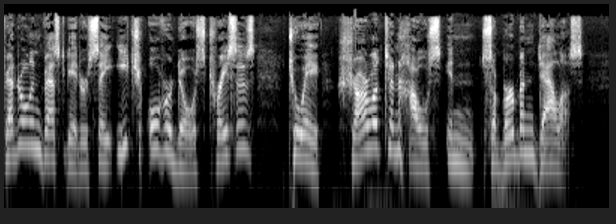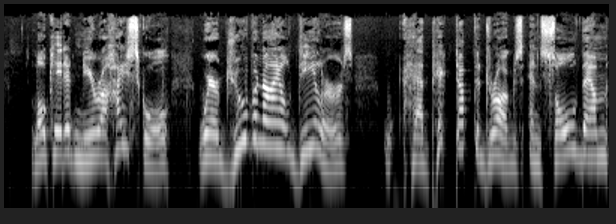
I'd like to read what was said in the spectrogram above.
Federal investigators say each overdose traces to a Carrollton house in suburban Dallas located near a high school where juvenile dealers had picked up the drugs and sold them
